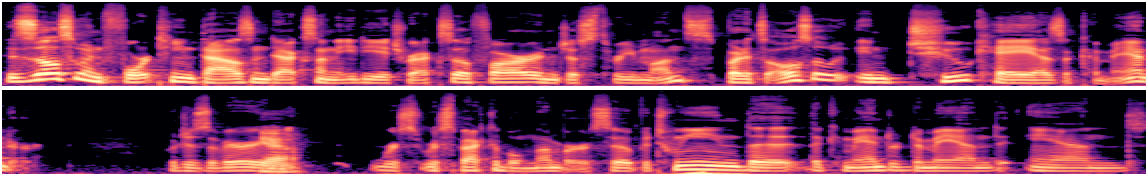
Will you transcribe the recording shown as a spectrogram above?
This is also in 14,000 decks on EDH Rec so far in just three months, but it's also in 2K as a commander, which is a very. Yeah res- respectable number. So between the the commander demand and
